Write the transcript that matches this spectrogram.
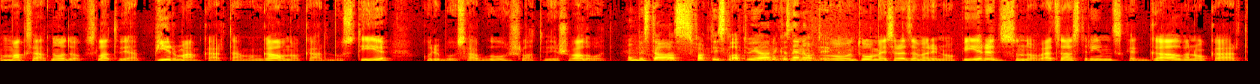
un maksāt nodokļus Latvijā pirmām kārtām un galvenokārt būs tie, kuri būs apguvuši latviešu valodu. Un bez tās faktiski Latvijā nekas nenotiek. Un to mēs redzam arī no pieredzes un no vecās trījums, ka galvenokārt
